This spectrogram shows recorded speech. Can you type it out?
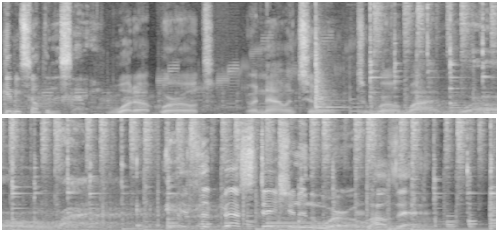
Give me something to say. What up, world? You are now in tune to Worldwide. Worldwide. It's the best station in the world. How's that?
